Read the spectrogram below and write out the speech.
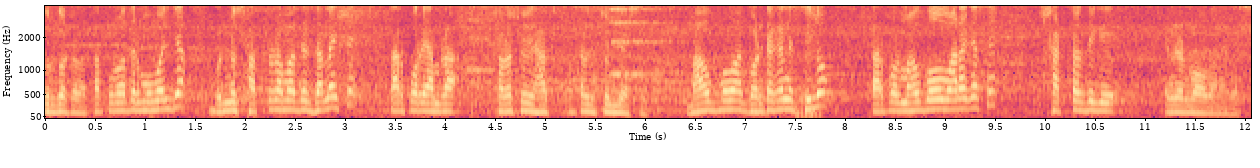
দুর্ঘটনা। তারপর ওনাদের মোবাইল দেওয়া অন্য ছাত্ররা আমাদের জানাইছে, তারপরে আমরা সরাসরি হাসপাতালে চলে আসি। মাহবুব মামা ঘন্টাখানে ছিল, তারপর মাহবুব মামা মারা গেছে, সাতটার দিকে ইমরান মামা মারা গেছে।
